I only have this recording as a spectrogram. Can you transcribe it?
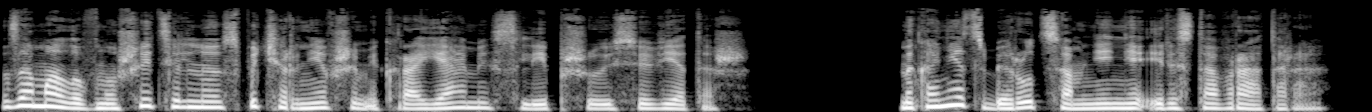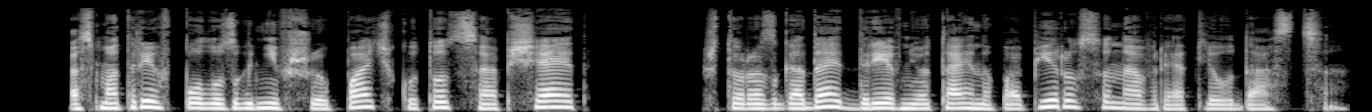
за маловнушительную с почерневшими краями слипшуюся ветошь. Наконец берут сомнения и реставратора. Осмотрев полусгнившую пачку, тот сообщает, что разгадать древнюю тайну папируса навряд ли удастся.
